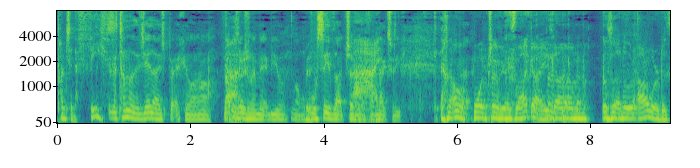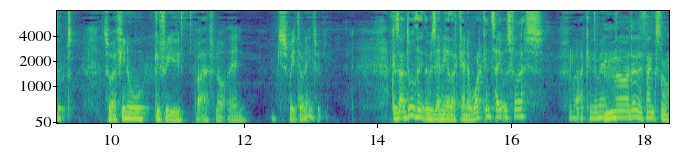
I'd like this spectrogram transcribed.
punch in the face. Return of the Jedi is pretty cool, I know. That was originally meant to be, well, we'll save that trivia for next week. oh, what trivia is that, guys? Um, is that another R word? Is it? So if you know, good for you. But if not, then just wait till next week. Because I don't think there was any other kind of working titles for this, for that I can remember. No, I didn't think so.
